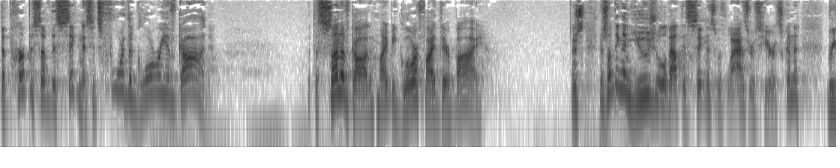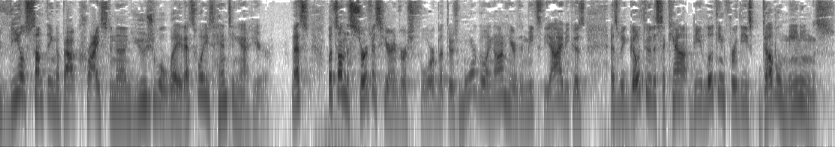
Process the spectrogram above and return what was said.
the purpose of this sickness. It's for the glory of God, that the Son of God might be glorified thereby. There's, there's something unusual about this sickness with Lazarus here. It's going to reveal something about Christ in an unusual way. That's what he's hinting at here. That's what's on the surface here in verse 4, but there's more going on here than meets the eye because as we go through this account, be looking for these double meanings.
